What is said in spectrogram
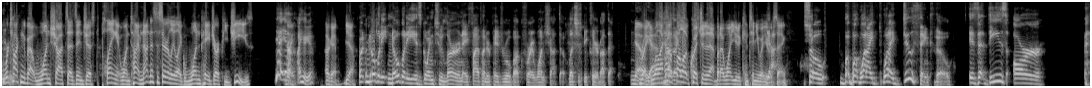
we're talking about one shots, as in just playing it one time, not necessarily like one page RPGs. Yeah, yeah, Right. I hear you. Okay, yeah. But nobody nobody is going to learn a 500 page rule book for a one shot though. Let's just be clear about that. No, right. yeah. Well, I have Right, a follow up question to that, but I want you to continue what you Yeah. were saying. So, but but what I what I do think though is that these are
